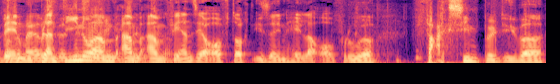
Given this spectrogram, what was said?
Wenn Meinung, das am, am, am. Fernseher auftaucht, ist er in heller Aufruhr, fachsimpelt über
